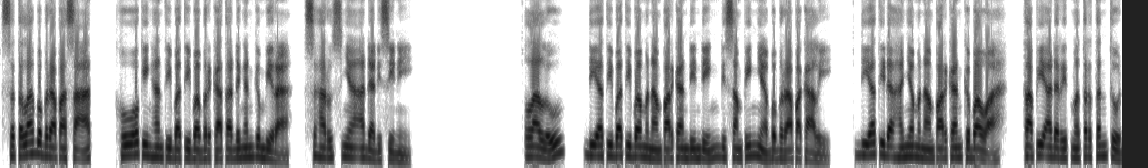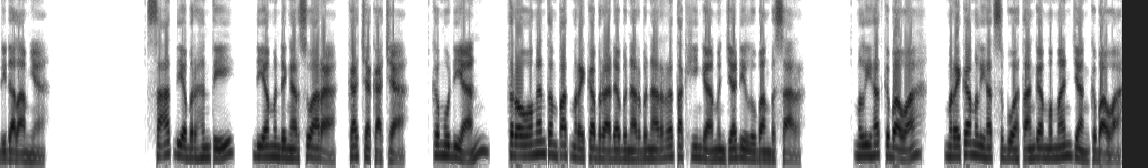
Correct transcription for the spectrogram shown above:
Setelah beberapa saat, Huo Qinghan tiba-tiba berkata dengan gembira, seharusnya ada di sini. Lalu, dia tiba-tiba menamparkan dinding di sampingnya beberapa kali. Dia tidak hanya menamparkan ke bawah, tapi ada ritme tertentu di dalamnya. Saat dia berhenti, dia mendengar suara, kaca-kaca. Kemudian, terowongan tempat mereka berada benar-benar retak hingga menjadi lubang besar. Melihat ke bawah, mereka melihat sebuah tangga memanjang ke bawah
